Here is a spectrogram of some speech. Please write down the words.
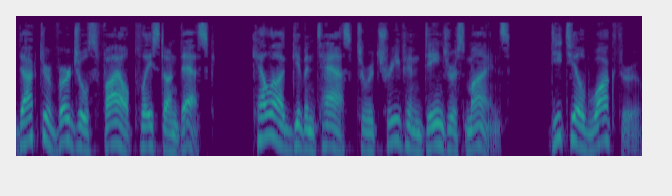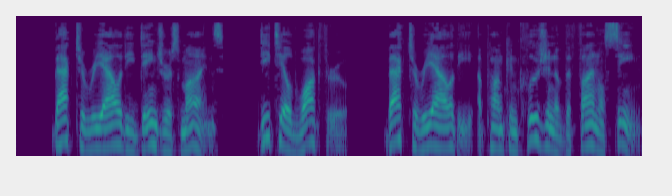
Dr. Virgil's file placed on desk. Kellogg given task to retrieve him Dangerous Minds. Detailed walkthrough. Back to reality Dangerous Minds. Detailed walkthrough. Back to reality upon conclusion of the final scene.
